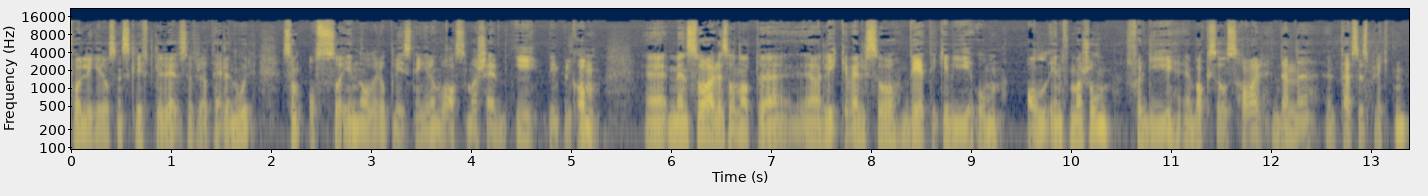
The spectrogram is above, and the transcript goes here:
foreligger også en skriftlig ledelse fra Telenor som også inneholder opplysninger om hva som har skjedd i VimpelCom. Eh, men så er det sånn at eh, ja, likevel så vet ikke vi om all informasjon, fordi Baksås har denne taushetsplikten.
